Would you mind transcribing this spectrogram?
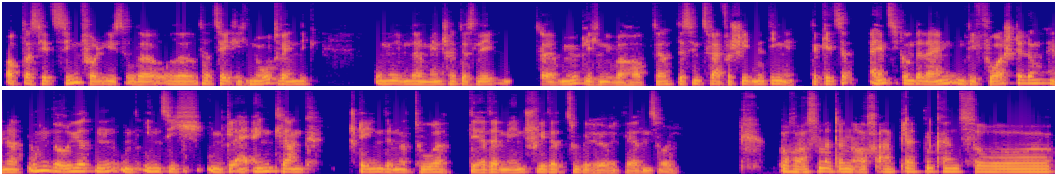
ob das jetzt sinnvoll ist oder, oder tatsächlich notwendig, um eben der Menschheit das Leben zu ermöglichen überhaupt. Ja. Das sind zwei verschiedene Dinge. Da geht es einzig und allein um die Vorstellung einer unberührten und in sich im Einklang stehenden Natur, der der Mensch wieder zugehörig werden soll woraus man dann auch ableiten kann, so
